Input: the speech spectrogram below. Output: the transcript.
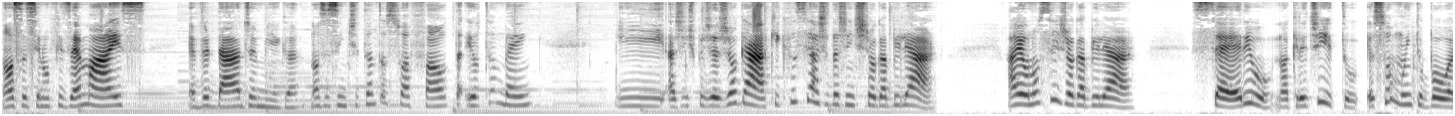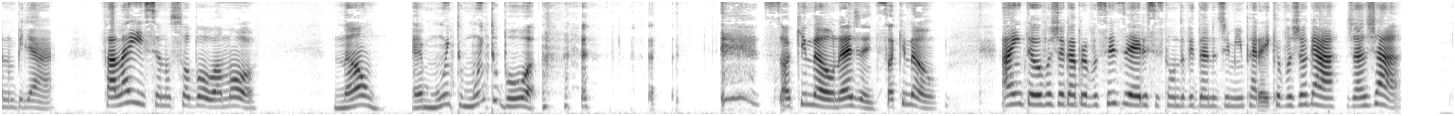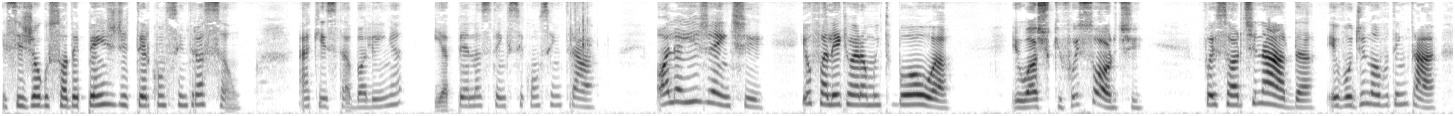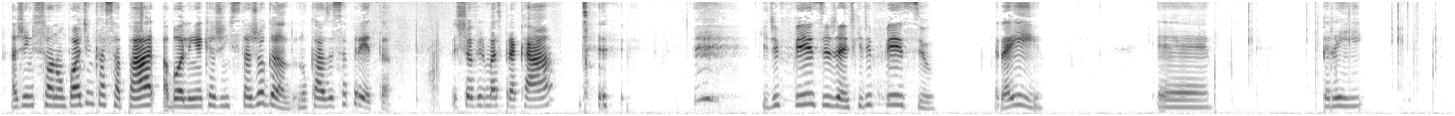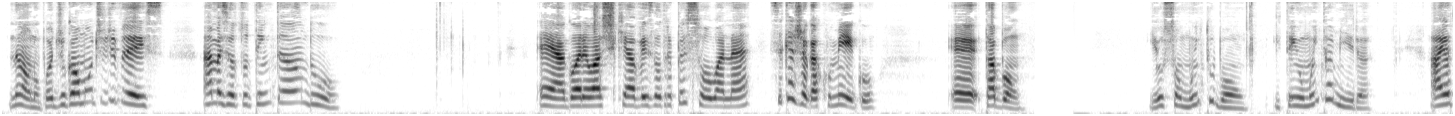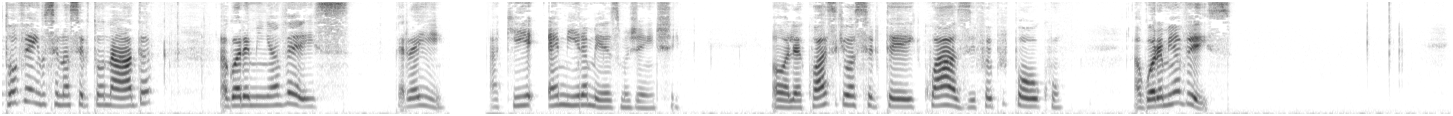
Nossa, se não fizer mais. É verdade, amiga. Nossa, senti tanta sua falta. Eu também. E a gente podia jogar. O que, que você acha da gente jogar bilhar? Ah, eu não sei jogar bilhar. Sério? Não acredito. Eu sou muito boa no bilhar. Fala aí se eu não sou boa, amor. Não, é muito, muito boa. Só que não, né, gente? Só que não. Ah, então eu vou jogar para vocês verem. Vocês estão duvidando de mim? Peraí que eu vou jogar. Já, já. Esse jogo só depende de ter concentração. Aqui está a bolinha e apenas tem que se concentrar. Olha aí, gente. Eu falei que eu era muito boa. Eu acho que foi sorte. Foi sorte nada. Eu vou de novo tentar. A gente só não pode encaçapar a bolinha que a gente está jogando. No caso, essa preta. Deixa eu vir mais pra cá. que difícil, gente. Que difícil. Peraí. É... Peraí. Não, não pode jogar um monte de vez. Ah, mas eu tô tentando. É, agora eu acho que é a vez da outra pessoa, né? Você quer jogar comigo? É, tá bom. Eu sou muito bom e tenho muita mira. Ah, eu tô vendo, você não acertou nada. Agora é minha vez. Peraí. Aqui é mira mesmo, gente. Olha, quase que eu acertei. Quase, foi por pouco. Agora é minha vez.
